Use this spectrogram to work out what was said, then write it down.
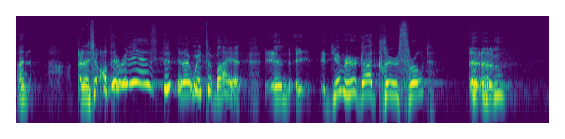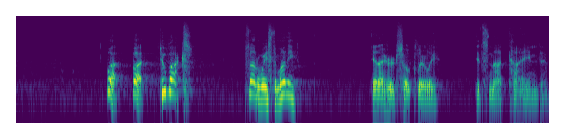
an and I said, Oh, there it is. And I went to buy it. And uh, do you ever hear God clear his throat? what? What? Two bucks. It's not a waste of money. And I heard so clearly, it's not kind.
